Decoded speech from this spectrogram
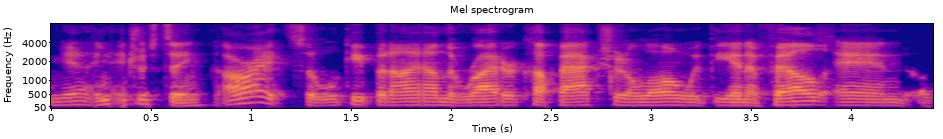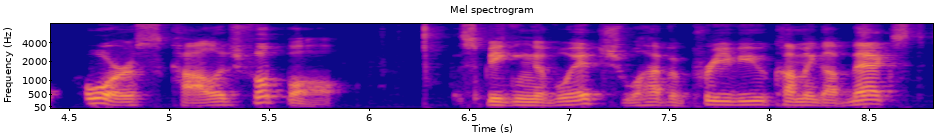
Yeah, interesting. All right. So we'll keep an eye on the Ryder Cup action along with the NFL and, of course, college football. Speaking of which, we'll have a preview coming up next.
